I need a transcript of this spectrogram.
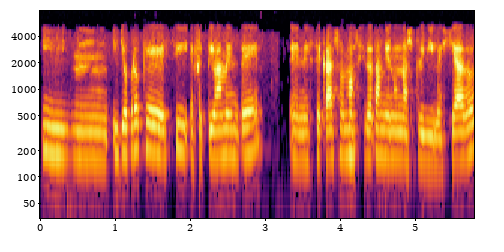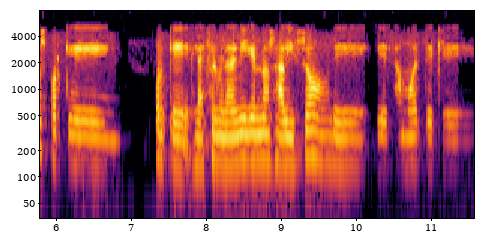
Y, mm, y yo creo que sí, efectivamente, en este caso hemos sido también unos privilegiados porque porque la enfermedad de Miguel nos avisó de, esa muerte que,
